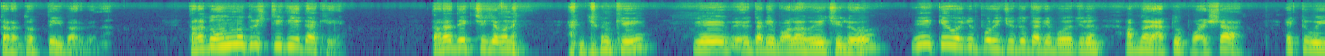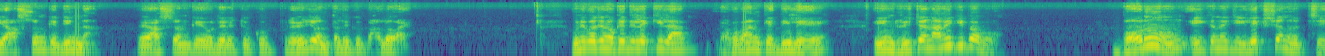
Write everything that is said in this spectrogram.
তারা ধরতেই পারবে না। তারা তো অন্য দৃষ্টি দিয়ে দেখে। তারা দেখছে যেমন একজনকে তাকে বলা হয়েছিল যে কেউ একজন পরিচিত তাকে বলেছিলেন, আপনার এত পয়সা, একটু ওই আশ্রমকে দিন না। ওই আশ্রমকে ওদের একটু খুব প্রয়োজন, তাহলে খুব ভালো হয়। উনি বলছেন, ওকে দিলে কি লাভ? ভগবানকে দিলে ইন রিটার্ন আমি কি পাবো? বরং এইখানে যে ইলেকশন হচ্ছে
